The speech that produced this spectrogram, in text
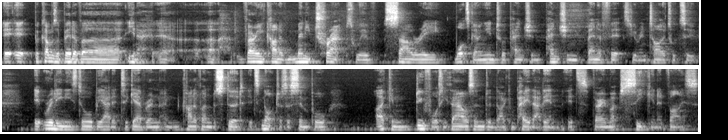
it, it becomes a bit of a you know a, a very kind of many traps with salary, what's going into a pension, pension benefits you're entitled to. It really needs to all be added together and, and kind of understood. It's not just a simple I can do 40,000 and I can pay that in. It's very much seeking advice.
